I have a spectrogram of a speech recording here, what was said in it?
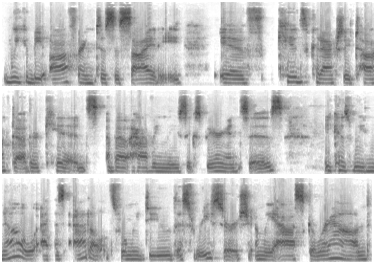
we could be offering to society if kids could actually talk to other kids about having these experiences. Because we know as adults, when we do this research and we ask around,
